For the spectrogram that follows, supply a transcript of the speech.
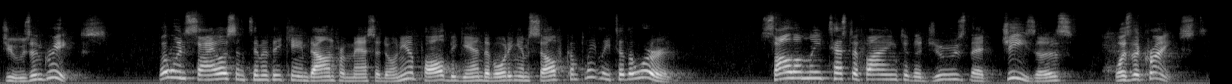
Jews and Greeks. But when Silas and Timothy came down from Macedonia, Paul began devoting himself completely to the word, solemnly testifying to the Jews that Jesus was the Christ.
